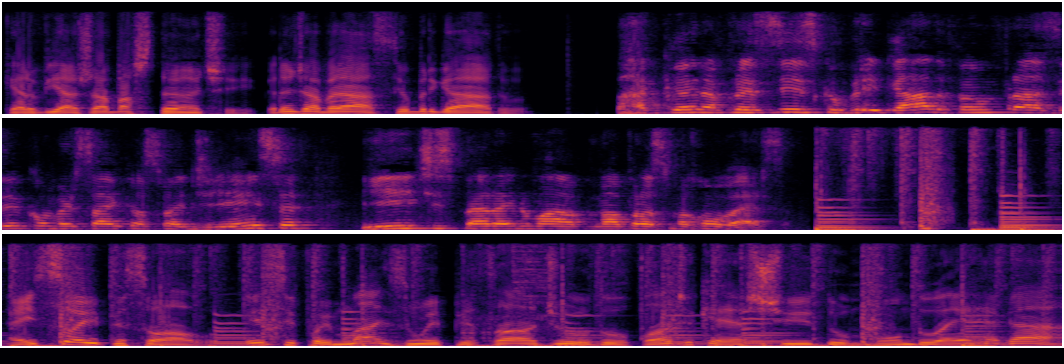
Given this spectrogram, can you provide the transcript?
Quero viajar bastante. Grande abraço e obrigado. Bacana, Francisco. Obrigado. Foi um prazer conversar aí com a sua audiência e te espero aí numa, numa próxima conversa. É isso aí, pessoal. Esse foi mais um episódio do podcast do Mundo RH.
